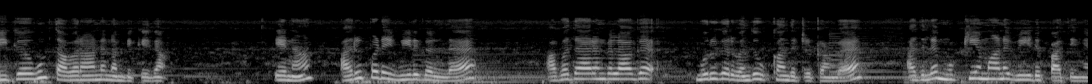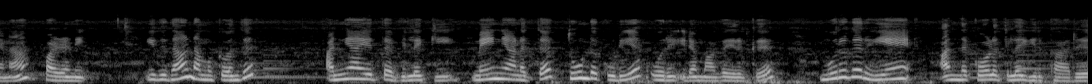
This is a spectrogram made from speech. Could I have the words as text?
மிகவும் தவறான நம்பிக்கை தான். ஏன்னா அறுபடை வீடுகளில் அவதாரங்களாக முருகர் வந்து உட்கார்ந்துட்ருக்காங்க அதில் முக்கியமான வீடு பார்த்திங்கன்னா பழனி. இதுதான் நமக்கு வந்து அந்நியாயத்தை விலக்கி மெய்ஞானத்தை தூண்டக்கூடிய ஒரு இடமாக இருக்குது முருகர் ஏன் அந்த கோலத்தில் இருக்கார்?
